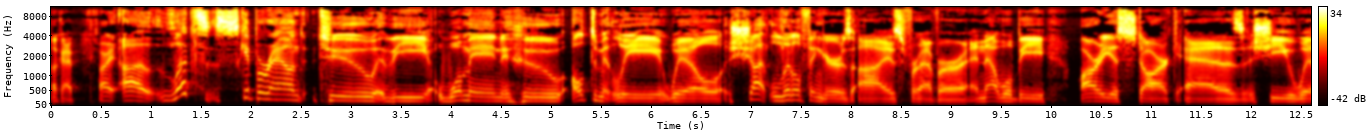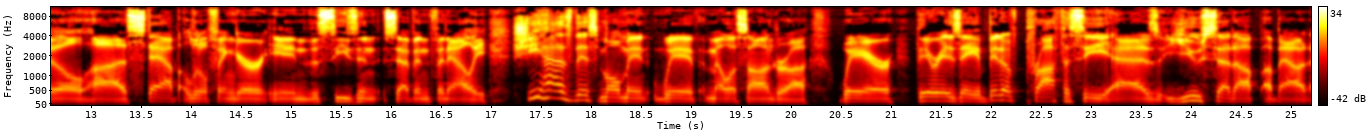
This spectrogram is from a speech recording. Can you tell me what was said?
Okay. All right. Uh, let's skip around to the woman who ultimately will shut Littlefinger's eyes forever, and that will be Arya Stark as she will uh, stab Littlefinger in the season seven finale. She has this moment with Melisandre where there is a bit of prophecy as you set up about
